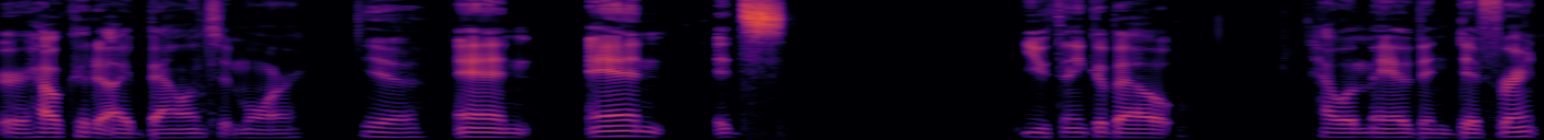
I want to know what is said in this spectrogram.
or how could I balance it more? yeah. And and it's, you think about how it may have been different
